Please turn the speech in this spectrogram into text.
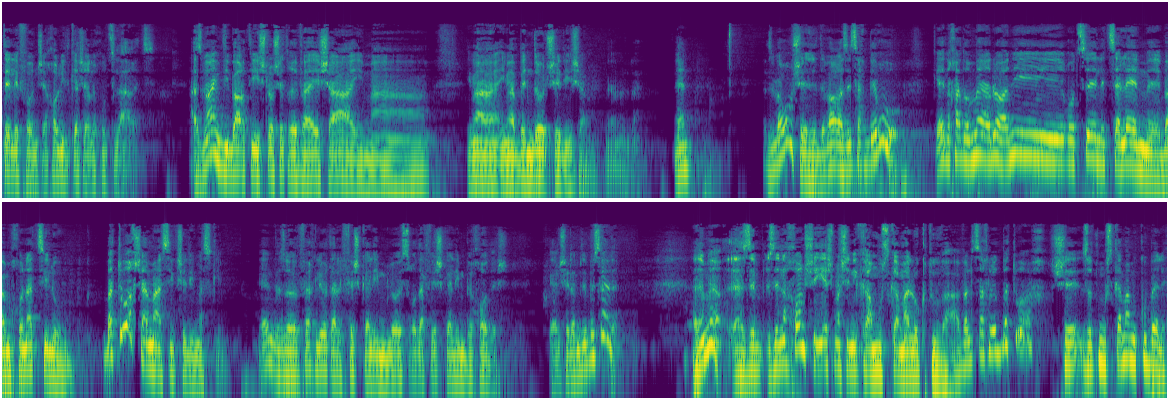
טלפון שיכול להתקשר לחוץ לארץ. אז מה אם דיברתי שלושת רבעי שעה עם, ה... עם, ה... עם הבן דוד שלי שם, כן? אז ברור שהדבר הזה צריך בירור. כן, אחד אומר, לא, אני רוצה לצלם אה, במכונת צילום. בטוח שהמעסיק שלי מסכים. כן, וזה הופך להיות אלפי שקלים, לא עשרות אלפי שקלים בחודש. כן, שלהם זה בסדר. אני אומר, זה, זה נכון שיש מה שנקרא מוסכמה לא כתובה, אבל צריך להיות בטוח שזאת מוסכמה מקובלת.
